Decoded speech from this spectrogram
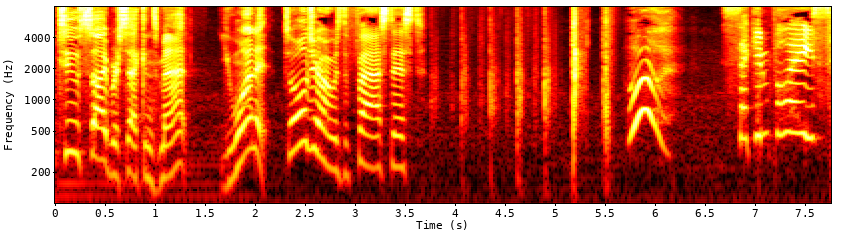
42 cyber seconds, Matt. You won it. Told you I was the fastest. Whew. Second place.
